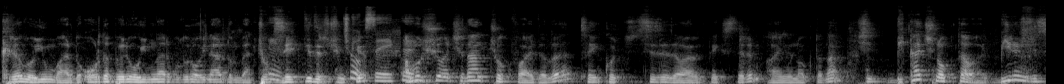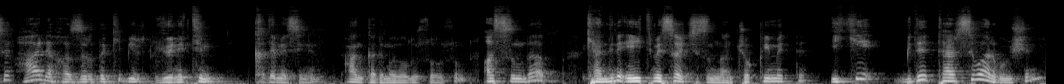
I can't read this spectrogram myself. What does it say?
kral oyun vardı. Orada böyle oyunlar bulur oynardım ben. Çok zevklidir çünkü. Çok zevkli. Ama şu açıdan çok faydalı. Sayın Koç size devam etmek isterim aynı noktadan. Şimdi birkaç nokta var. Birincisi hala hazırdaki bir yönetim kademesinin hangi kademede olursa olsun aslında kendini eğitmesi açısından çok kıymetli. İki bir de tersi var bu işin.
